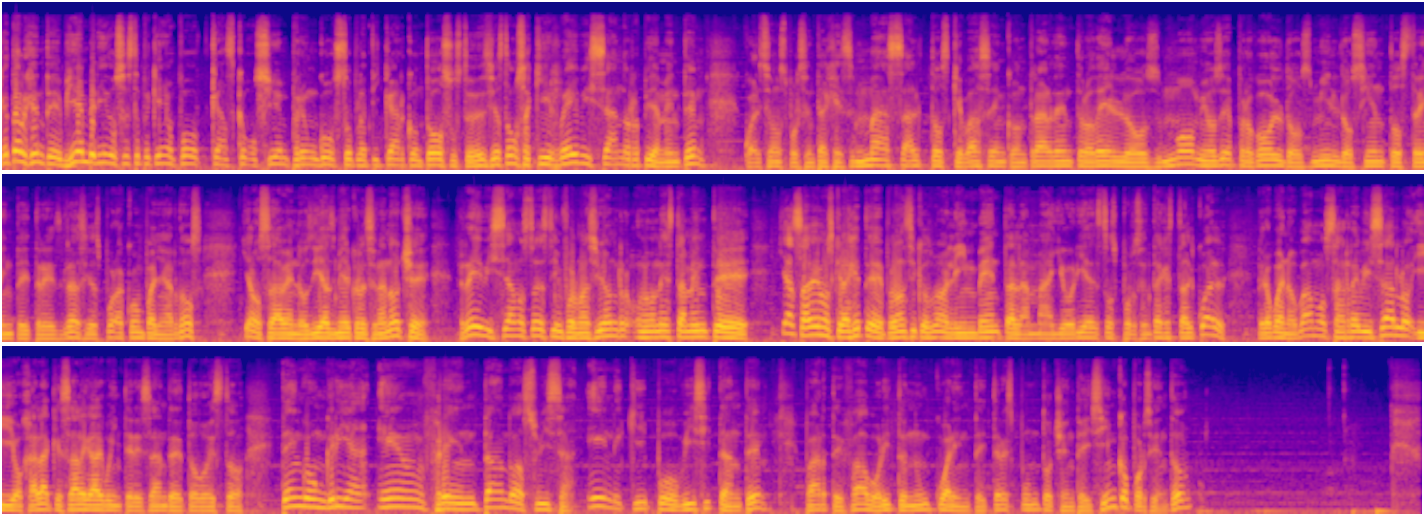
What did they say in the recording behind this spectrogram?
¿Qué tal gente? Bienvenidos a este pequeño podcast. Como siempre, un gusto platicar con todos ustedes. Ya estamos aquí revisando rápidamente cuáles son los porcentajes más altos que vas a encontrar dentro de los momios de Progol 2233. Gracias por acompañarnos. Ya lo saben, los días miércoles en la noche revisamos toda esta información. Honestamente, ya sabemos que la gente de pronósticos, bueno, le inventa la mayoría de estos porcentajes tal cual. Pero bueno, vamos a revisarlo y ojalá que salga algo interesante de todo esto. Tengo Hungría enfrentando a Suiza, el equipo visitante, parte favorito en un 43.85%.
